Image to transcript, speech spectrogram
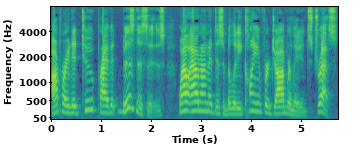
operated two private businesses while out on a disability claim for job related stress.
